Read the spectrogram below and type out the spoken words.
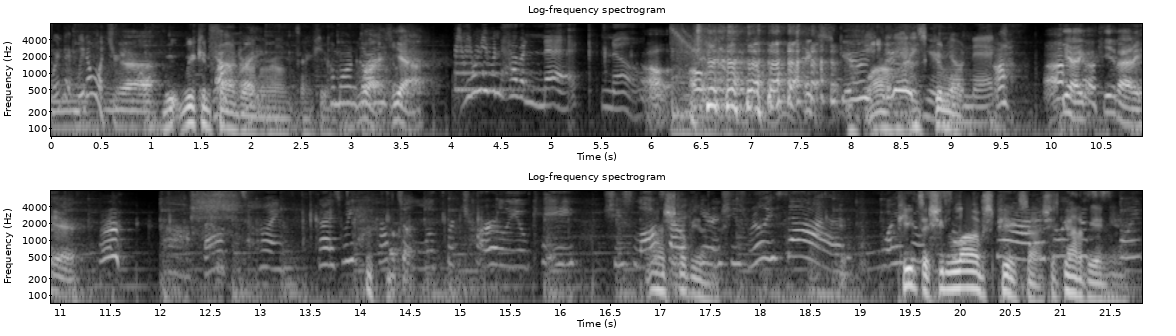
we're we don't want your Yeah. help. We, we can Yeah, find her on our own, thank you. Come on, guys. Right, yeah. You don't even have a neck. No. Oh, oh. excuse Wow. me. Get out That's of here, good no one. neck. yeah, get out of here. Oh, about time. Guys, we have to look for Charlie, okay? She's lost she'll out here on- and she's really sad. Why I Pizza, she so loves bad. pizza. I She's feel gotta be in here. my.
